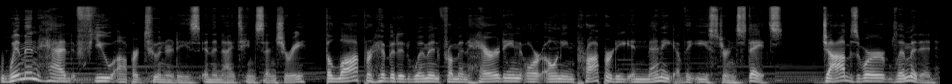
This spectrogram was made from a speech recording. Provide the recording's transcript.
Women had few opportunities in the 19th century. The law prohibited women from inheriting or owning property in many of the eastern states. Jobs were limited.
